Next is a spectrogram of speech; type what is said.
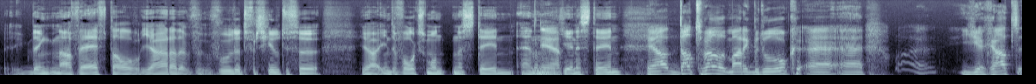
ik denk na vijftal jaren voelde het verschil tussen ja, in de volksmond een steen en geen steen. Ja, dat wel. Maar ik bedoel ook... Je gaat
